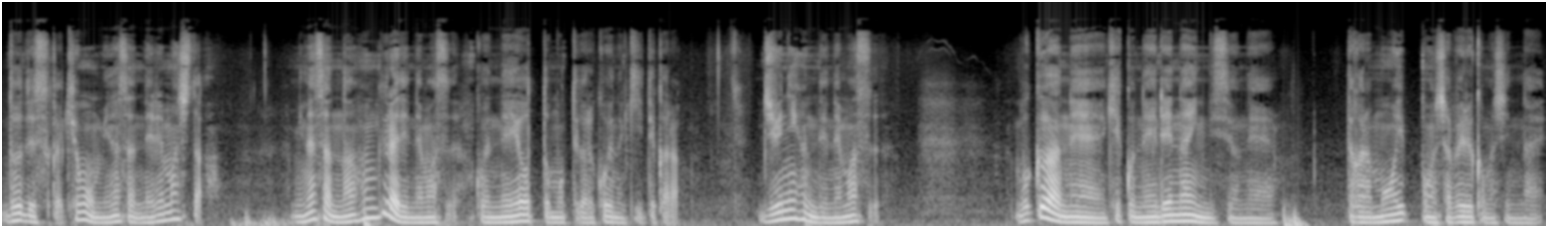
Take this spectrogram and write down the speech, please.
どうですか？今日も皆さん寝れました？皆さん何分ぐらいで寝ます？これ寝ようと思ってからこういうの聞いてから。12分で寝ます？僕はね結構寝れないんですよね。だからもう一本喋るかもしんない。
